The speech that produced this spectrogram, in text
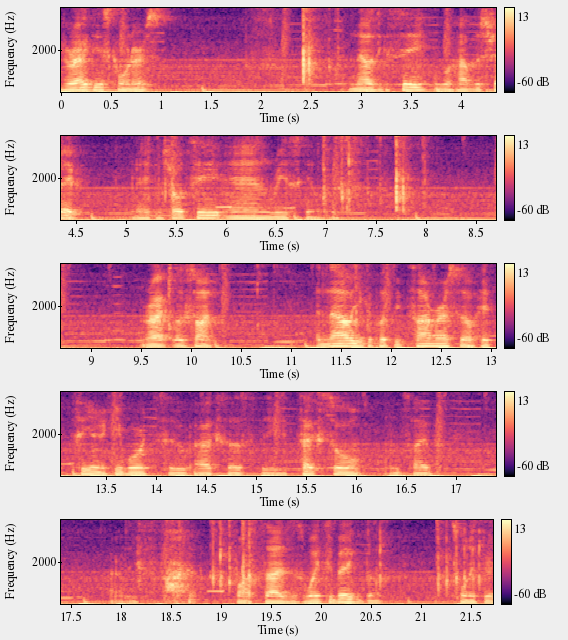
Drag these corners. Now as you can see we will have the shape hit Control T and rescale this. Right, looks fine. And now you can put the timer, so hit T on your keyboard to access the text tool and type. font size is way too big, but 23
